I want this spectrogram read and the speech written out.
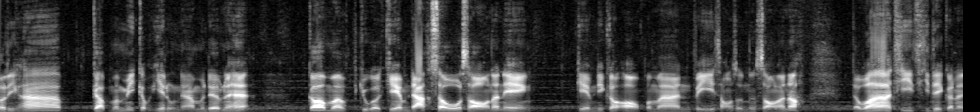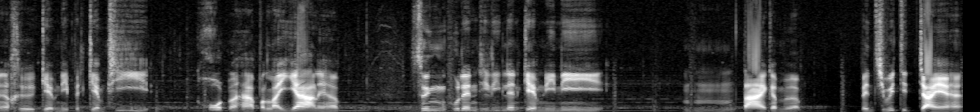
วัสดีครับกลับมามิกับเฮียหนุ่มหนามเหมือนเดิมนะฮะ ก็มาอยู่กับเกม Dark Soul 2 นั่นเอง เกมนี้ก็ออกประมาณปี 2012 แล้วเนาะแต่ว่าที่ทีเด็ดกว่านั้นก็คือเกมนี้เป็นเกมที่โคตรมหาปลายยากเลยครับ ซึ่งผู้เล่นที่เล่นเกมนี้นี่อื้อหือตายกันแบบเป็นชีวิตจิตใจอะฮะ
